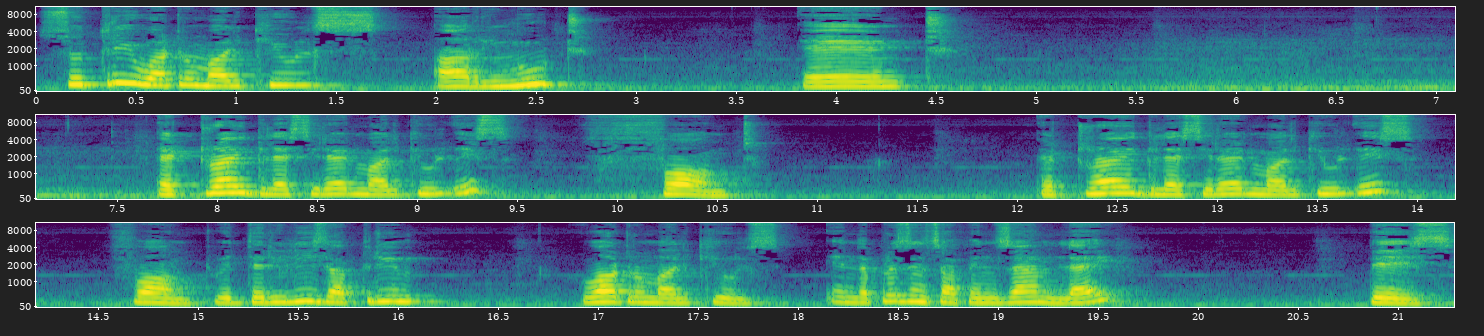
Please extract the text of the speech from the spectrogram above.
so three water molecules are removed and a triglyceride molecule is formed. A triglyceride molecule is formed with the release of three water molecules in the presence of enzyme lipase.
